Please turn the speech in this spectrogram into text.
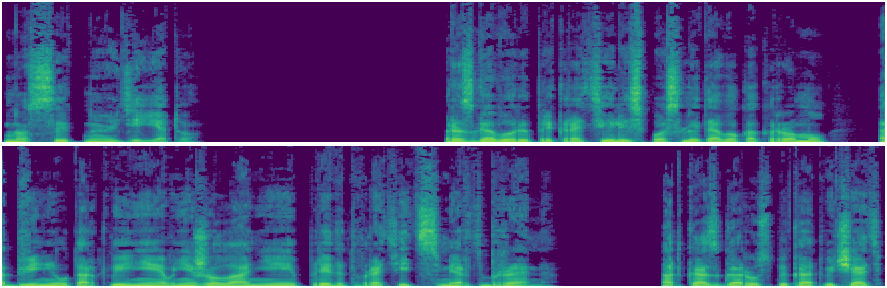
но сытную диету. Разговоры прекратились после того, как Ромул обвинил Тарквиния в нежелании предотвратить смерть Брена. Отказ Гаруспика отвечать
